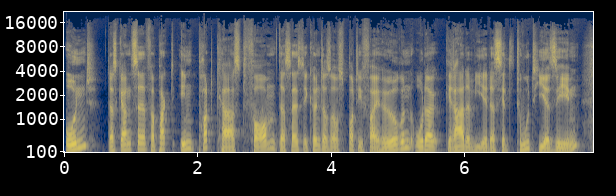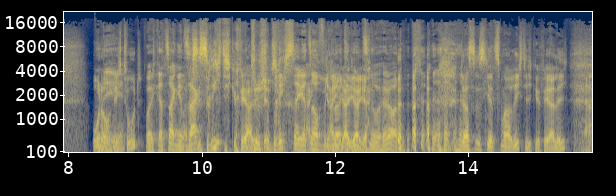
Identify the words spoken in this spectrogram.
und das Ganze verpackt in Podcast-Form. Das heißt, ihr könnt das auf Spotify hören oder gerade wie ihr das jetzt tut, hier sehen. Oder auch Nee, nicht tut. Wollte ich gerade sagen, jetzt das sagst ist richtig gefährlich Du jetzt. sprichst da jetzt auch für die Ei, Leute, ei, die ei, uns nur hören. Das ist jetzt mal richtig gefährlich. Ja.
